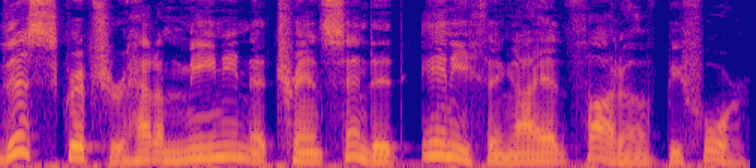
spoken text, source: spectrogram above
this scripture had a meaning that transcended anything I had thought of before.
